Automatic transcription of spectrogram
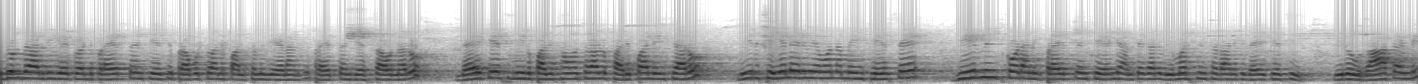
ఎదురుదారి దిగేటువంటి ప్రయత్నం చేసి ప్రభుత్వాన్ని పలసలు చేయడానికి ప్రయత్నం చేస్తూ ఉన్నారు. దయచేసి మీరు పది సంవత్సరాలు పరిపాలించారు. మీరు చేయలేనివి ఏమన్నా మేము చేస్తే జీర్ణించుకోవడానికి ప్రయత్నం చేయండి అంతేగాని విమర్శించడానికి దయచేసి మీరు రాకండి.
